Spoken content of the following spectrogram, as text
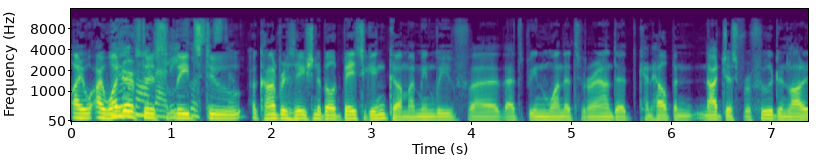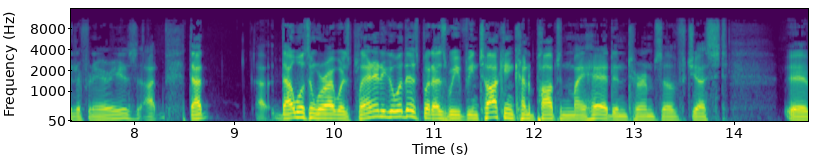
I, I wonder if this leads to a conversation about basic income. I mean, we've uh, that's been one that's been around that can help, in not just for food in a lot of different areas. I, that uh, that wasn't where I was planning to go with this, but as we've been talking, kind of popped in my head in terms of just uh,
